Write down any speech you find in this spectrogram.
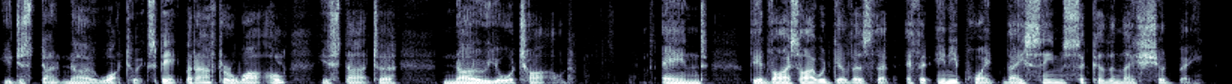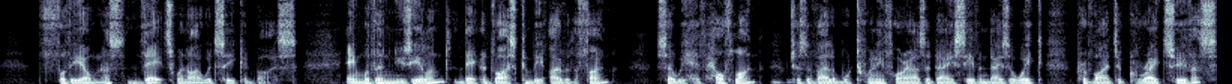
you just don't know what to expect. But after a while, you start to know your child. And the advice I would give is that if at any point they seem sicker than they should be for the illness, that's when I would seek advice. And within New Zealand, that advice can be over the phone. So we have Healthline, mm-hmm. which is available 24 hours a day, seven days a week, provides a great service.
